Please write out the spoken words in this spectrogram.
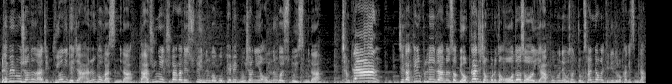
패배 모션은 아직 구현이 되지 않은 것 같습니다. 나중에 추가가 될 수도 있는 거고 패배 모션이 없는 걸 수도 있습니다. 잠깐! 제가 게임 플레이를 하면서 몇 가지 정보를 더 얻어서 이 앞부분에 우선 좀 설명을 드리도록 하겠습니다.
